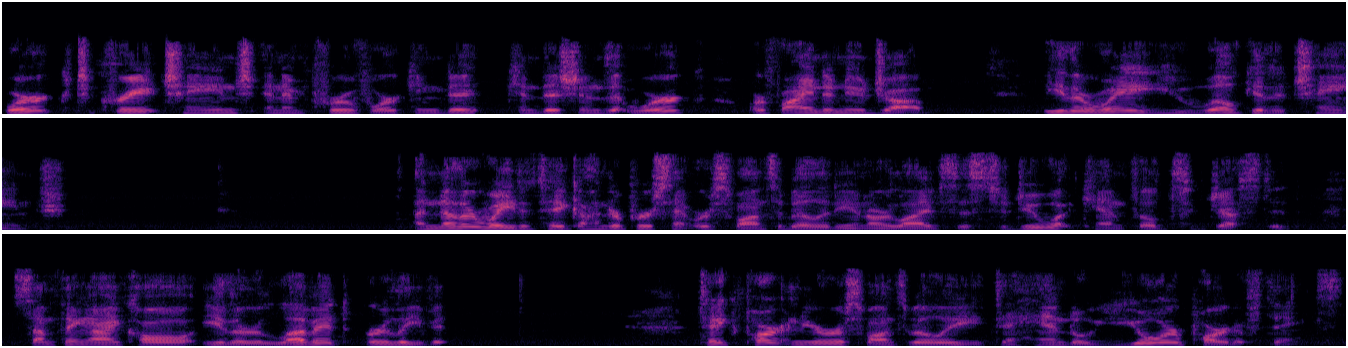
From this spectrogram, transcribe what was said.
Work to create change and improve working di- conditions at work or find a new job. Either way, you will get a change. Another way to take 100% responsibility in our lives is to do what Canfield suggested, something I call either love it or leave it. Take part in your responsibility to handle your part of things.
